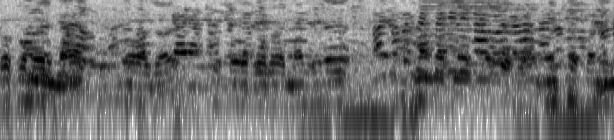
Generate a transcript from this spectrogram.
রকমের মাছ পাওয়া যায় ছোট বড় মাঝারি মিঠা পানির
